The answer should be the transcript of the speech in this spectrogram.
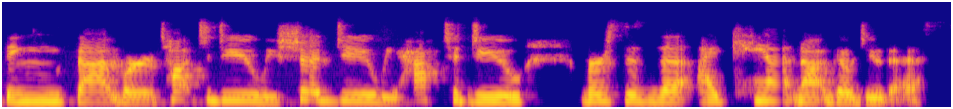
things that we're taught to do, we should do, we have to do, versus the I can't not go do this.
